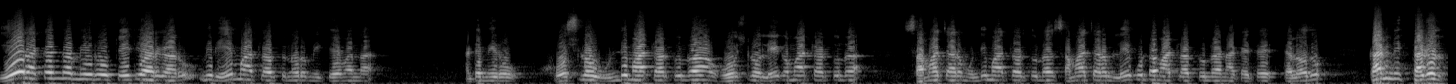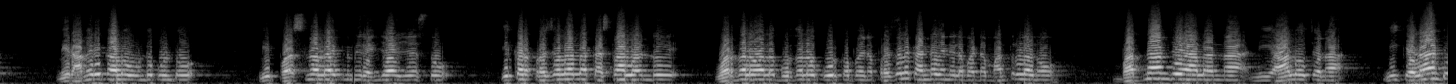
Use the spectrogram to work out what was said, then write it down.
ఏ రకంగా మీరు కేటీఆర్ గారు మీరు ఏం మాట్లాడుతున్నారో మీకేమన్నా అంటే మీరు హోస్ట్లో ఉండి మాట్లాడుతుండ్రా హోస్ట్లో లేక మాట్లాడుతుండ్రా సమాచారం ఉండి మాట్లాడుతుండ్రా సమాచారం లేకుండా మాట్లాడుతున్నారా నాకైతే తెలియదు కానీ మీకు తగదు. మీరు అమెరికాలో వండుకుంటూ మీ పర్సనల్ లైఫ్ని మీరు ఎంజాయ్ చేస్తూ ఇక్కడ ప్రజల కష్టాలండి వరదల వల్ల బురదలో కూరుకుపోయిన ప్రజలకు అండగా నిలబడ్డ మంత్రులను బద్నాం చేయాలన్న నీ ఆలోచన నీకు ఎలాంటి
